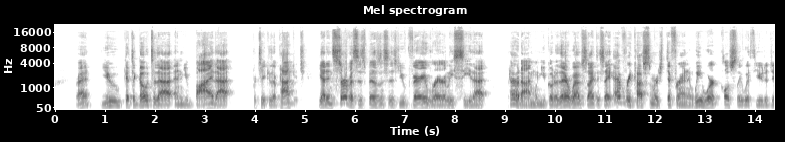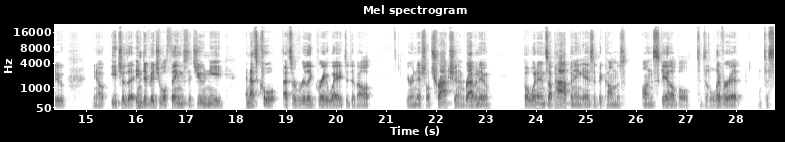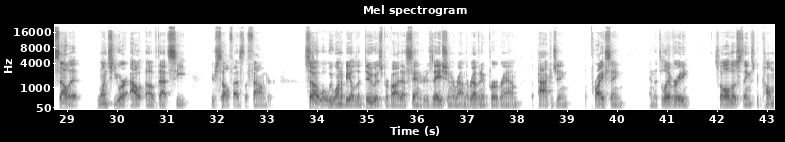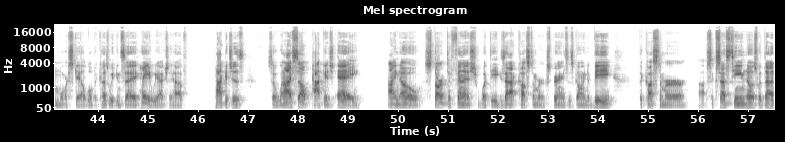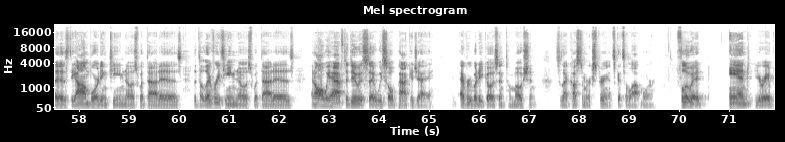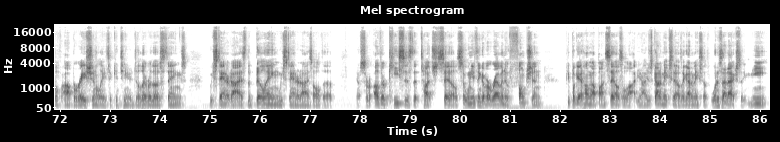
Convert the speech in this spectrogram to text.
right? You get to go to that and you buy that particular package. Yet in services businesses, you very rarely see that paradigm. When you go to their website, they say every customer is different and we work closely with you to do, you know, each of the individual things that you need. And that's cool. That's a really great way to develop your initial traction and revenue. But what ends up happening is it becomes unscalable to deliver it and to sell it once you are out of that seat yourself as the founder. So, what we want to be able to do is provide that standardization around the revenue program, the packaging, the pricing, and the delivery. So, all those things become more scalable because we can say, hey, we actually have packages. So, when I sell package A, I know start to finish what the exact customer experience is going to be. The customer uh, success team knows what that is. The onboarding team knows what that is. The delivery team knows what that is and all we have to do is say we sold package A, and everybody goes into motion. So that customer experience gets a lot more fluid, and you're able operationally to continue to deliver those things. We standardize the billing, we standardize all the you know, sort of other pieces that touch sales. So when you think of a revenue function, people get hung up on sales a lot. You know, I just got to make sales. I got to make sales. What does that actually mean?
